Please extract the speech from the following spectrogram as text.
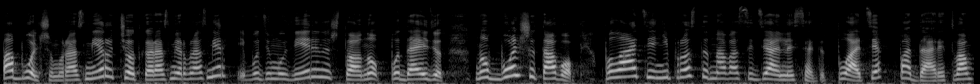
по большему размеру, четко четко размер в размер и будем уверены, что оно подойдет. Но больше того, платье не просто на вас идеально сядет, платье подарит вам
